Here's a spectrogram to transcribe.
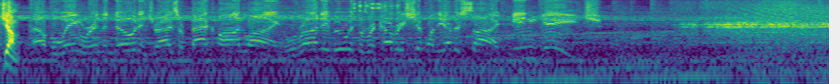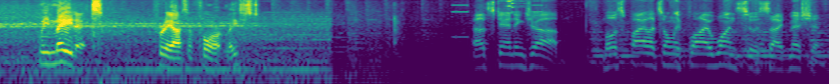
Jump. Alpha Wing, we're in the node and drives are back online. We'll rendezvous with the recovery ship on the other side. Engage. We made it. Three out of four at least. Outstanding job. Most pilots only fly one suicide mission.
